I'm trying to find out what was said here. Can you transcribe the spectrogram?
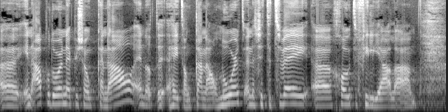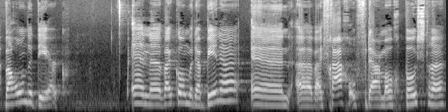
eh, in Apeldoorn heb je zo'n kanaal. En dat heet dan Kanaal Noord. En er zitten twee eh, grote filialen aan. Waaronder Dirk. En eh, wij komen daar binnen. En eh, wij vragen of we daar mogen posteren.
